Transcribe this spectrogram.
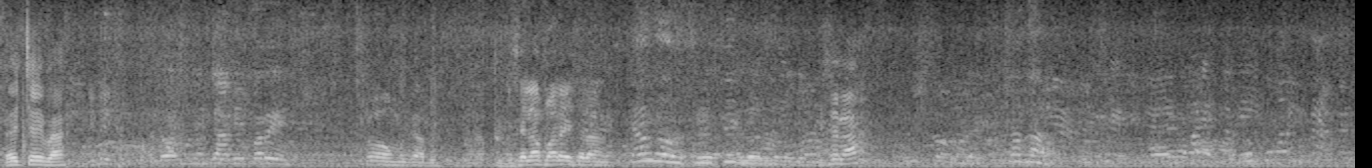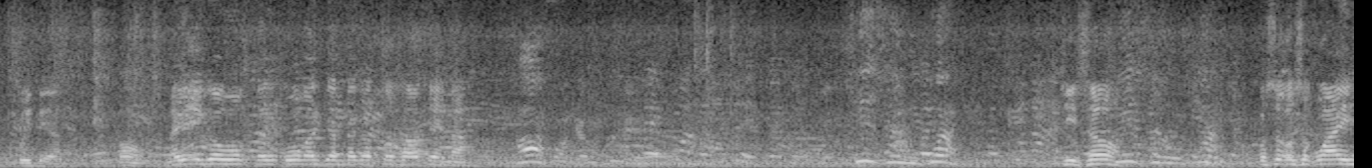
Pecha ba? Haluan mo ng gabi pa rin. Oo, magabi. Isa lang para, isa lang. Isa lang? Pwede ah. Oh. Nag-igo walk kan dagat to sa Otena. Ha? Season 1. Chiso? Puso-usok why?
